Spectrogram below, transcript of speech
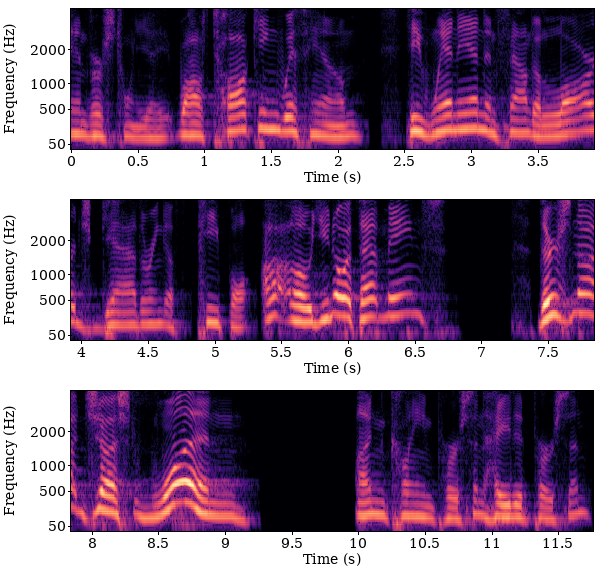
In verse 28. While talking with him, he went in and found a large gathering of people. Uh oh, you know what that means? There's not just one unclean person, hated person.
